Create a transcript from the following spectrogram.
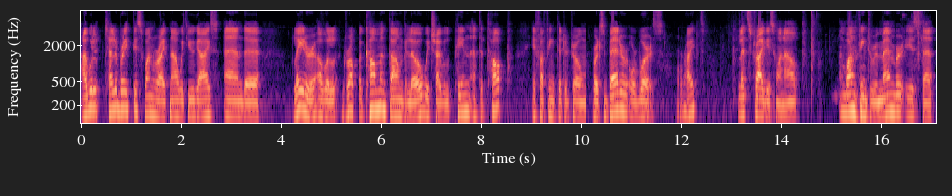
I will calibrate this one right now with you guys and uh, later I will drop a comment down below which I will pin at the top if I think that the drone works better or worse. Alright? Let's try this one out. And one thing to remember is that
